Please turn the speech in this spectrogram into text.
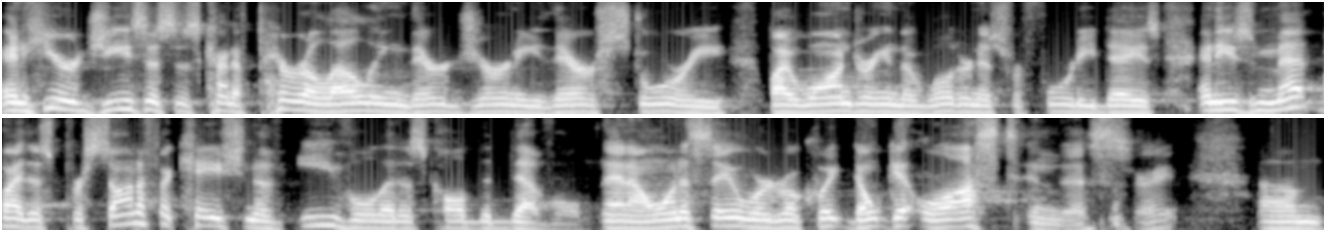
And here Jesus is kind of paralleling their journey, their story, by wandering in the wilderness for 40 days. And he's met by this personification of evil that is called the devil. And I want to say a word real quick. Don't get lost in this, right? Um,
